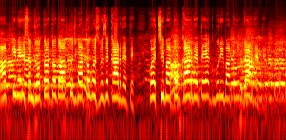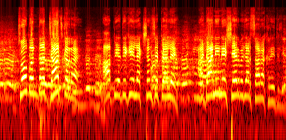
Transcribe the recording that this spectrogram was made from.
आपकी मेरी समझौता होता तो आप कुछ बातों को इसमें से काट देते। कोई अच्छी बातों को काट देते या बुरी बातों को काट देते। जो बंदा जाँच कर रहा है। आप ये देखिए इलेक्शन से पहले अडानी ने शेयर बाज़ार सारा खरीद लिया।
